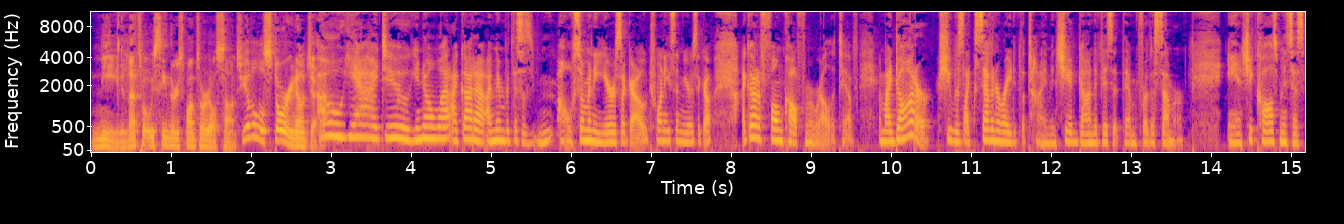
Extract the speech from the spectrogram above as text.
need. And that's what we see in the responsorial psalms. You have a little story, don't you? Oh, yeah, I do. You know what? I got a, I remember this is, oh, so many years ago, 20 some years ago. I got a phone call from a relative. And my daughter, she was like seven or eight at the time, and she had gone to visit them for the summer. And she calls me and says,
